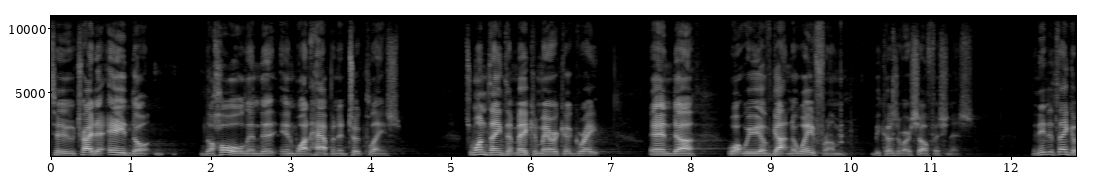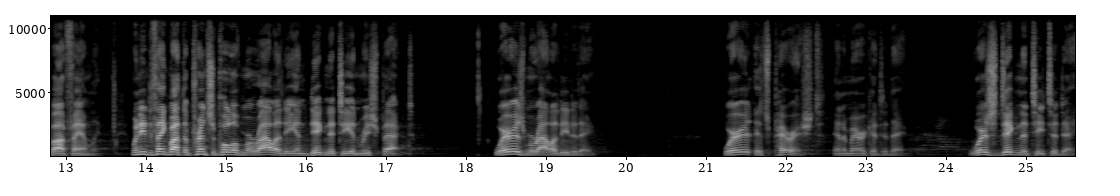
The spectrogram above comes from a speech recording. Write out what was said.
to try to aid the, the whole in, the, in what happened and took place. It's one thing that make America great and uh, what we have gotten away from because of our selfishness. We need to think about family. We need to think about the principle of morality and dignity and respect. Where is morality today? Where it's perished in America today. Where's dignity today?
